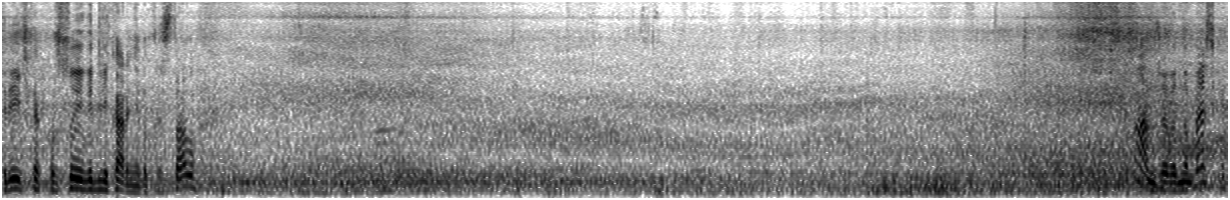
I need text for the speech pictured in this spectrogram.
Трієчка курсує від лікарні до кристалу. А, вже видно безкіт.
